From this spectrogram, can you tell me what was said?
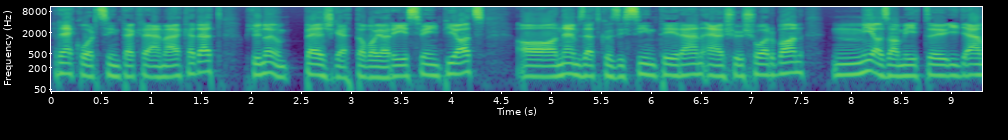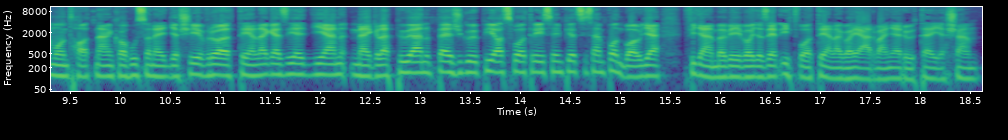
rekordszintekre emelkedett, úgyhogy nagyon pesgett tavaly a részvénypiac, a nemzetközi szintéren elsősorban. Mi az, amit így elmondhatnánk a 21-es évről? Tényleg ez egy ilyen meglepően pesgő piac volt részvénypiaci szempontból? Ugye figyelembe véve, hogy azért itt volt tényleg a járvány erőteljesen.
